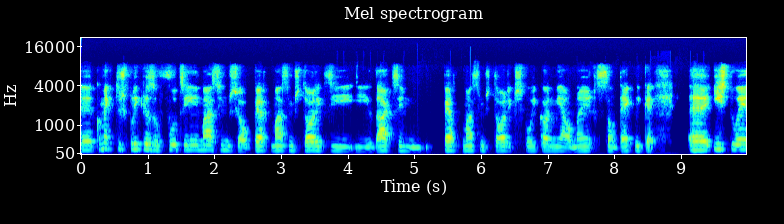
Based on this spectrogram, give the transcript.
eh, como é que tu explicas o FTSE em máximos, ou perto de máximos históricos, e, e, o DAX em perto de máximos históricos, com a economia alemã em recessão técnica? Uh, isto é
